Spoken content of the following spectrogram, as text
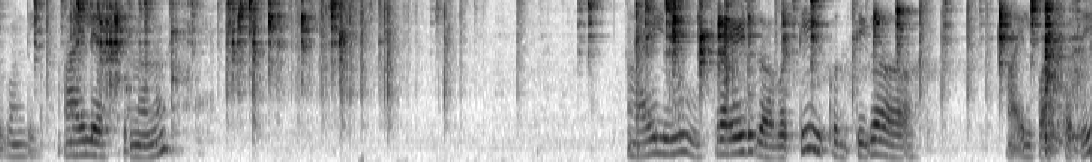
ఇవ్వండి. ఆయిల్ వేస్తున్నాను. ఆయిల్ ఫ్రైడ్ కాబట్టి కొద్దిగా ఆయిల్ పడుతుంది.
